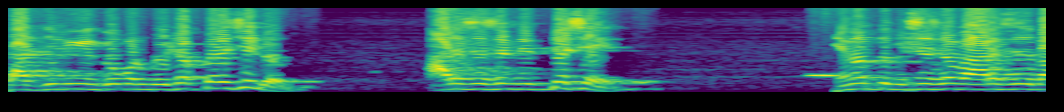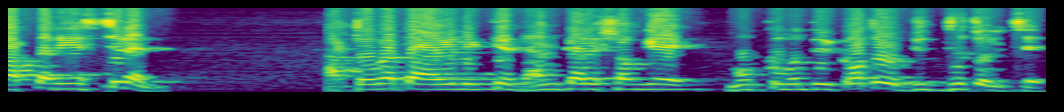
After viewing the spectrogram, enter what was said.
দার্জিলিং এ গোপন বৈঠক করেছিল। আর এস এর নির্দেশে হেমন্ত বিশ্ব শর্মা আর এস এস বার্তা নিয়ে এসেছিলেন। আর তোমরা তো আগে লিখতে ধানকারের সঙ্গে মুখ্যমন্ত্রীর কত যুদ্ধ চলছে?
